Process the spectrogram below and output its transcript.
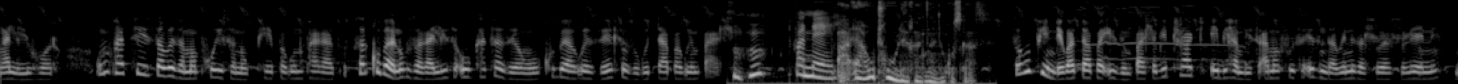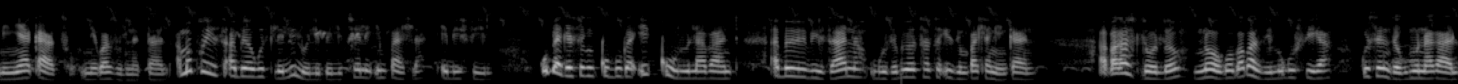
ngaleli hora. Umphathisa wezamaphoyisa nokuphepha komphakathi usaqhubeka nokuzwakalisa ukukhathazeka ngokuqhubeka kwezehlo zokutapa kwempahla. Mhm, fanele. Hayi awuthule kancane nkosikazi. Sekuphinde kwatapa izimpahla kwi-truck ebihambisa amafutha ezindaweni ezahlukahlukene nenyakatho neKwaZulu Natal. Amaphoyisa abeka ukuthi leli loli belithwele impahla ebifile. Kubeke sekuqubuka iqulu labantu abebebizana ukuze beyothatha izimpahla ngenkani. Abakasidlodlo noko bakwazile ukufika kusenzeka umonakalo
